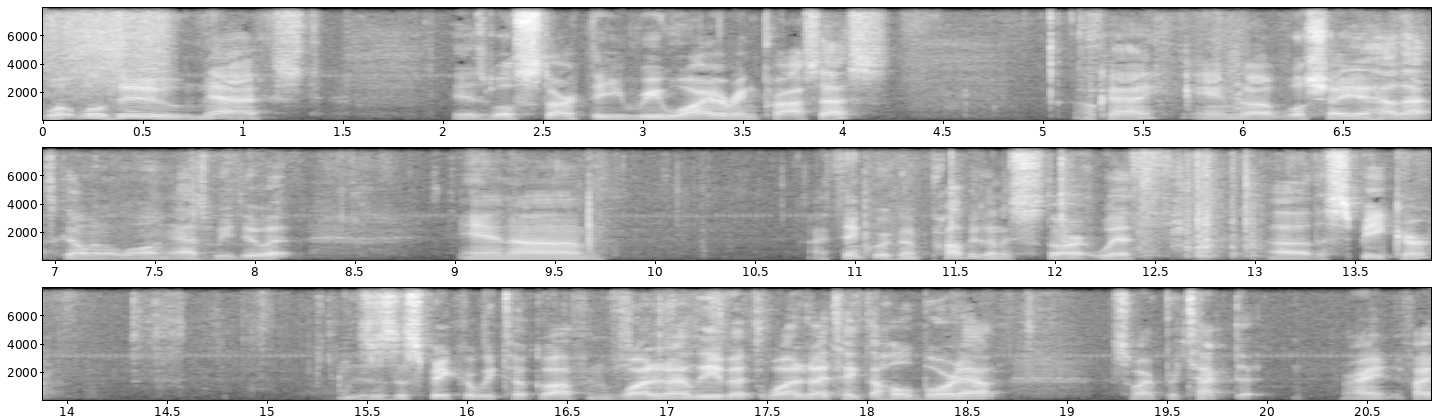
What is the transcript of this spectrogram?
what we'll do next is we'll start the rewiring process. Okay, and uh, we'll show you how that's going along as we do it. And um, I think we're going probably going to start with uh, the speaker. This is the speaker we took off, and why did I leave it? Why did I take the whole board out? So I protect it, right? If I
